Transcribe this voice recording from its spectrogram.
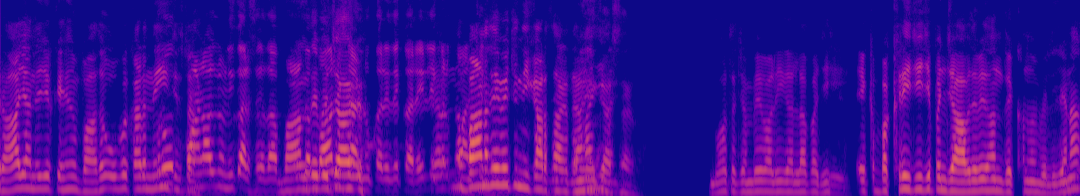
ਰਾਹ ਜਾਂਦੇ ਜੇ ਕਿਸੇ ਨੂੰ ਬਾਤ ਉਹ ਕਰ ਨਹੀਂ ਜਿਸ ਬਾਣ ਵਾਲ ਨੂੰ ਨਹੀਂ ਕਰ ਸਕਦਾ ਬਾਣ ਉਹਦਾ ਦੇ ਵਿੱਚ ਆ ਕੇ- ਕਰੇ ਤੇ ਕਰੇ ਲੇਕਿਨ ਬਾਣ ਦੇ ਵਿੱਚ ਨਹੀਂ ਕਰ ਸਕਦਾ ਨਾ ਕਰ ਸਕਦਾ। ਬਹੁਤ ਜੰਬੇ ਵਾਲੀ ਗੱਲ ਆ ਭਾਜੀ। ਇੱਕ ਵੱਖਰੀ ਚੀਜ਼ ਪੰਜਾਬ ਦੇ ਵਿੱਚ ਸਾਨੂੰ ਦੇਖਣ ਨੂੰ ਮਿਲੀ ਹੈ ਨਾ।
